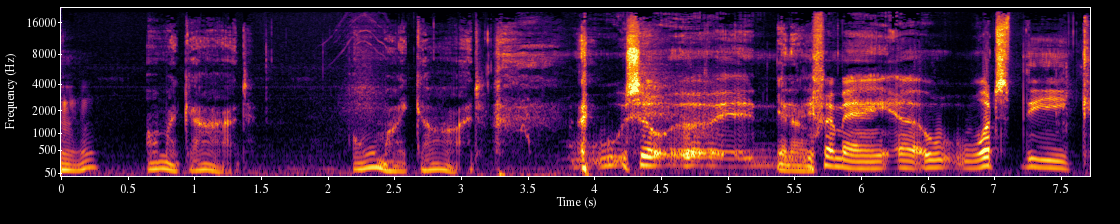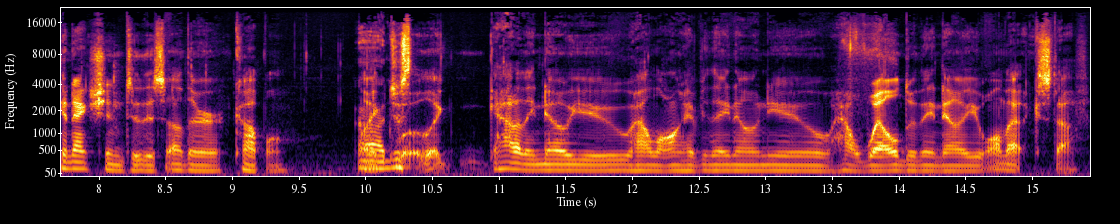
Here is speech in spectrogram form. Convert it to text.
oh my god, oh my god. So, uh, know. if I may, uh, what's the connection to this other couple? Uh, Like, just- wh- like, how do they know you? How long have they known you? How well do they know you? All that stuff.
